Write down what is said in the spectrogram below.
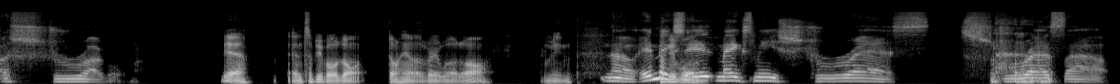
a struggle. Yeah. And some people don't don't handle it very well at all. I mean, No, it makes people- it makes me stress, stress out.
